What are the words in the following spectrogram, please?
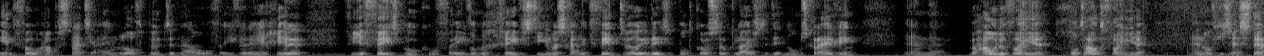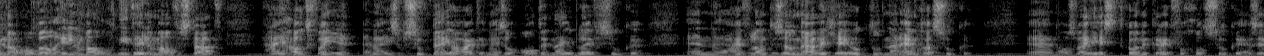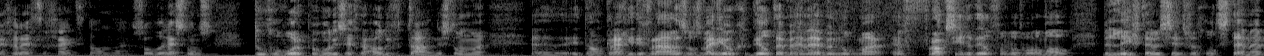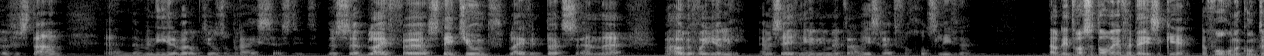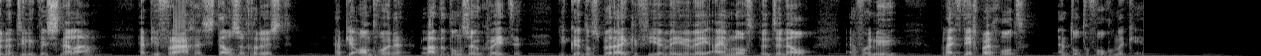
info@imloft.nl of even reageren via Facebook of een van de gegevens die je waarschijnlijk vindt terwijl je deze podcast ook luistert in de omschrijving. En eh, we houden van je, God houdt van je. En of je zijn stem nou al wel helemaal of niet helemaal verstaat, hij houdt van je en hij is op zoek naar je hart en hij zal altijd naar je blijven zoeken. En eh, hij verlangt er zo naar dat jij ook tot naar hem gaat zoeken. En als wij eerst het koninkrijk van God zoeken en zijn gerechtigheid, dan eh, zal de rest ons toegeworpen worden, zegt de oude vertaling. Dus dan, eh, dan krijg je de verhalen zoals wij die ook gedeeld hebben. En we hebben nog maar een fractie gedeeld van wat we allemaal beleefd hebben sinds we Gods stem hebben verstaan. En de manieren waarop hij ons op reis eh, stuurt. Dus eh, blijf, stay tuned, blijf in touch en we houden van jullie. En we zegenen jullie met de aanwezigheid van Gods liefde. Nou, dit was het alweer voor deze keer. De volgende komt er natuurlijk weer snel aan. Heb je vragen? Stel ze gerust. Heb je antwoorden? Laat het ons ook weten. Je kunt ons bereiken via www.imloft.nl. En voor nu, blijf dicht bij God en tot de volgende keer.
